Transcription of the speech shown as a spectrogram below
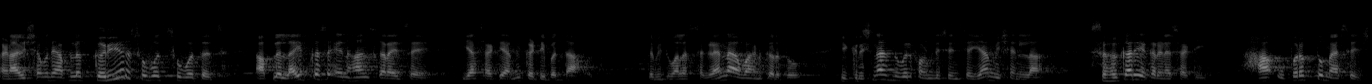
आणि आयुष्यामध्ये आपलं करिअर सोबत सोबतच आपलं लाईफ कसं एन्हान्स करायचं आहे यासाठी आम्ही कटिबद्ध आहोत. तर मी तुम्हाला सगळ्यांना आवाहन करतो की कृष्णाज नोबेल फाउंडेशनच्या या मिशनला सहकार्य करण्यासाठी हा उपरोक्त मॅसेज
